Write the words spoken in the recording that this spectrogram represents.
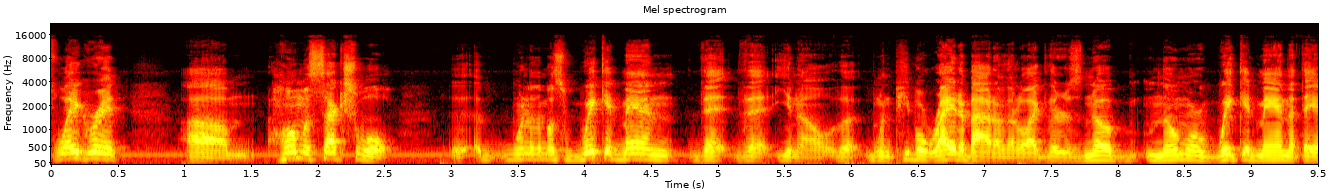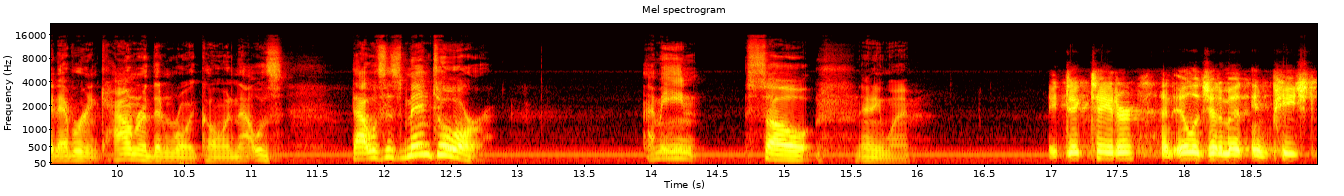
flagrant um, homosexual uh, one of the most wicked men that that you know when people write about him they're like there's no no more wicked man that they had ever encountered than Roy Cohn that was that was his mentor I mean so anyway a dictator, an illegitimate, impeached,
